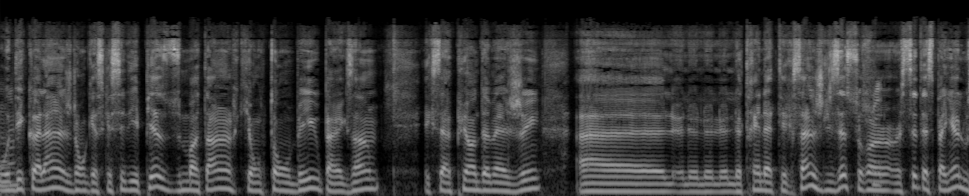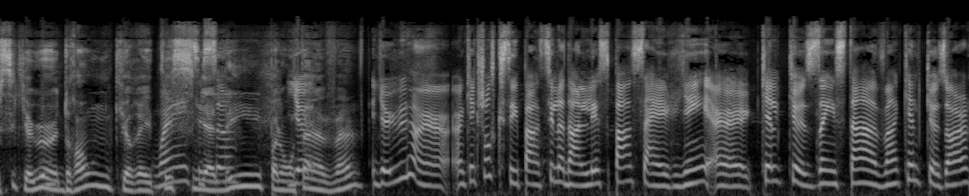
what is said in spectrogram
au décollage. Donc, est-ce que c'est des pièces du moteur qui ont tombé ou par exemple et que ça a pu endommager euh, le, le, le, train d'atterrissage? Je lisais sur un, site espagnol aussi qu'il y a eu un drone qui aurait été signalé pas longtemps avant. Il y a eu un, quelque chose qui s'est passé là, dans l'espace aérien euh, quelques instants avant, quelques heures,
